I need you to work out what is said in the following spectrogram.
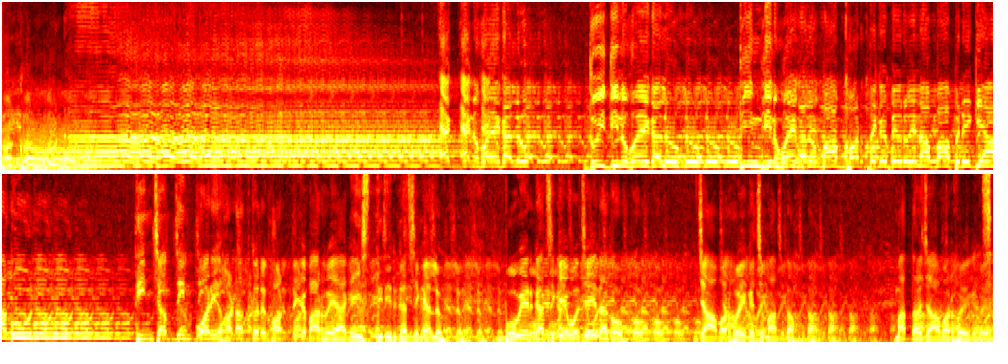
ঘটনা একদিন হয়ে গেল দুই দিন হয়ে গেল। তিন দিন হয়ে গেল, বাপ ঘর থেকে বেরোয় না, বাপ রেগে আগুন। তিন, চার দিন পরে হঠাৎ করে ঘর থেকে বার হয়ে আগে স্ত্রীর কাছে গেল। বউয়ের কাছে গিয়ে বলছে, এই দেখো, যা আবার হয়ে গেছে মাত দাও। মাত দাও, যা আবার হয়ে গেছে।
